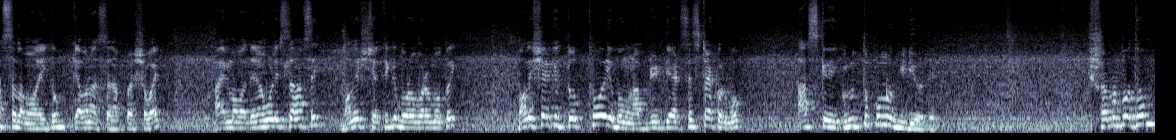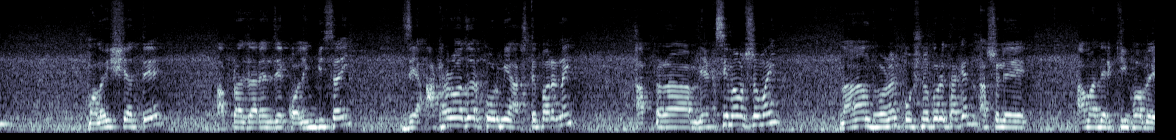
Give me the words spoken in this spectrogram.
আসসালামু আলাইকুম, কেমন আছেন আপনার সবাই? আমি মোহাম্মদ এনামুল ইসলাম আছি, মালয়েশিয়া থেকে বড় বড় মতোই। মালয়েশিয়াকে তথ্য এবং আপডেট দেওয়ার চেষ্টা করব? আজকের এই গুরুত্বপূর্ণ ভিডিওতে। সর্বপ্রথম, মালয়েশিয়াতে আপনারা জানেন যে কলিং ভিসায় যে আঠারো হাজার কর্মী আসতে পারে নাই। আপনারা ম্যাক্সিমাম সময় নানান ধরনের প্রশ্ন করে থাকেন, আসলে আমাদের কি হবে,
